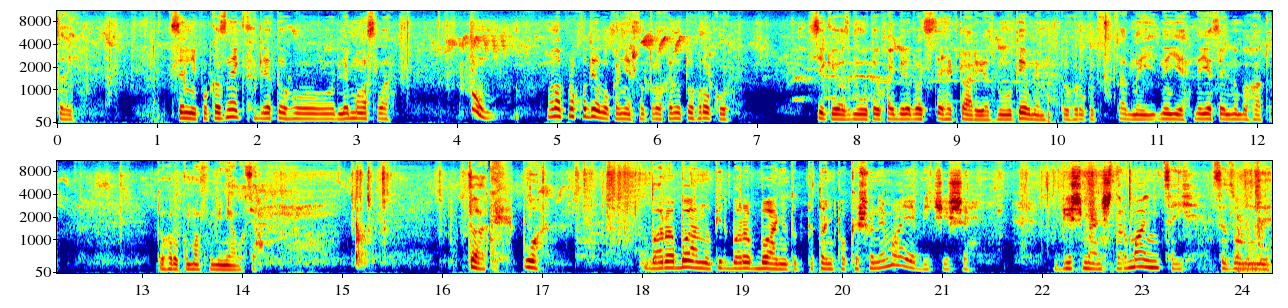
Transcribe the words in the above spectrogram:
цей сильний показник для того для масла. Ну, воно проходило, звісно, трохи. Ну того року скільки я змолотив, хай біля 20 гектарів я змолотив ним. Того року це не, не, є, не є сильно багато. Того року масло мінялося. Так, по барабану під барабаню тут питань поки що немає, більше більш-менш нормальні. Цей сезон вони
